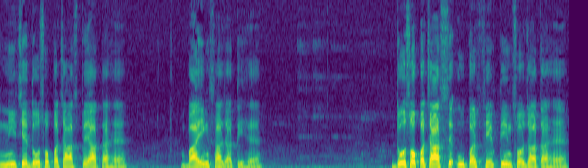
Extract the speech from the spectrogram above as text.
नीचे 250 पे आता है, बाइंग्स आ जाती है 250 से ऊपर फिर 300 जाता है,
